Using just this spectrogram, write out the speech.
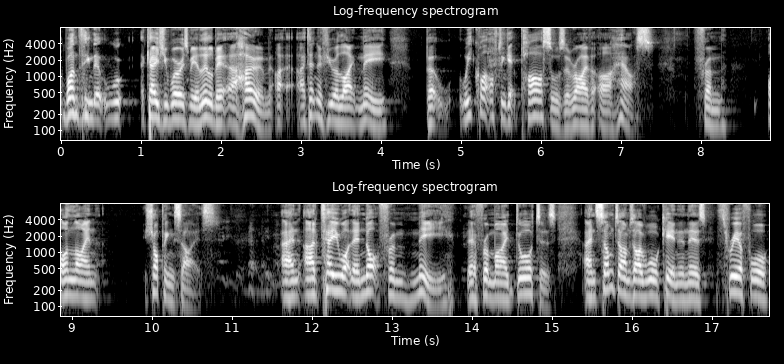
one thing that occasionally worries me a little bit at home, I, I don't know if you're like me, but we quite often get parcels arrive at our house from online shopping sites. And I'll tell you what, they're not from me, they're from my daughters. And sometimes I walk in and there's three or four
